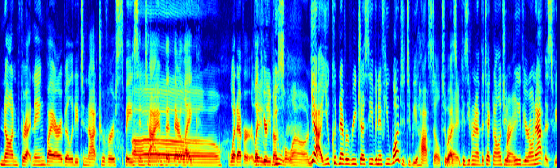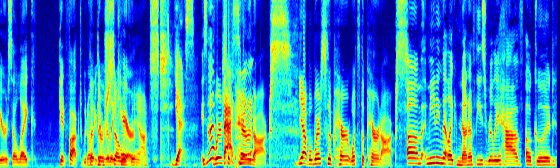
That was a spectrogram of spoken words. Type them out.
non-threatening by our ability to not traverse space and time that they're like Oh, whatever. Like you're, leave you, us alone. yeah you could never reach us even if you wanted to be hostile to us because you don't have the technology Right. to leave your own atmosphere. So like get fucked we don't that even really so care advanced. Yes. Isn't that Where's the paradox? Yeah, but where's the par? What's the paradox? Um, meaning that like none of these really have a good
